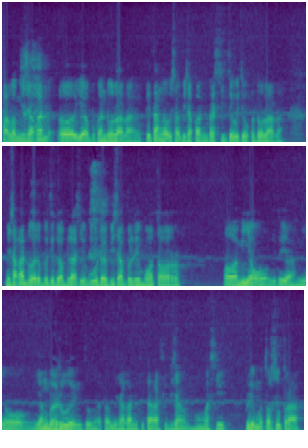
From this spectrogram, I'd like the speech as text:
Kalau misalkan, oh ya bukan dolar lah, kita nggak usah bisa konversi jauh-jauh ke dolar lah. Misalkan 2013 ibu udah bisa beli motor oh, Mio gitu ya, Mio yang baru ya gitu, atau misalkan kita masih bisa masih beli motor Supra.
